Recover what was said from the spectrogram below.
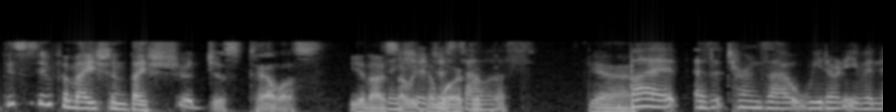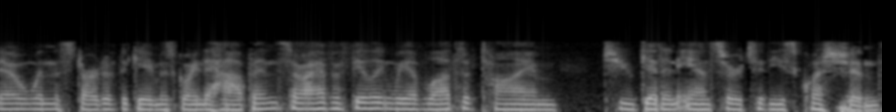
this is information they should just tell us, you know, they so we can work tell with us. it. Yeah. But as it turns out, we don't even know when the start of the game is going to happen. So I have a feeling we have lots of time to get an answer to these questions.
